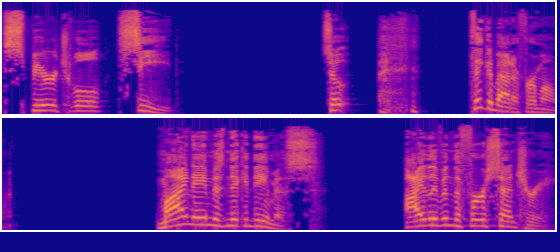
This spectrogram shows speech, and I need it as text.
spiritual seed. So think about it for a moment. My name is Nicodemus. I live in the first century.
